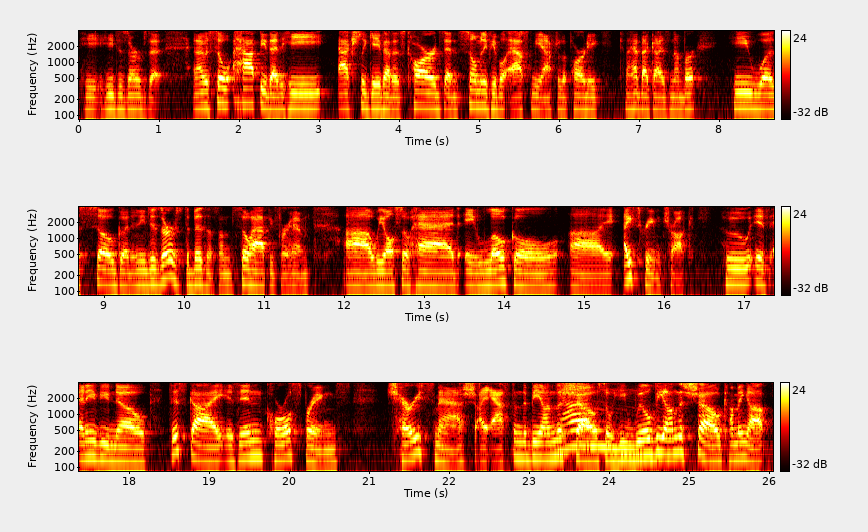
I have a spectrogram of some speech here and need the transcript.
he, he deserves it. And I was so happy that he actually gave out his cards, and so many people asked me after the party, Can I have that guy's number? He was so good, and he deserves the business. I'm so happy for him. Uh, we also had a local uh, ice cream truck who, if any of you know, this guy is in Coral Springs. Cherry Smash. I asked him to be on the Yum. show, so he will be on the show coming up.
